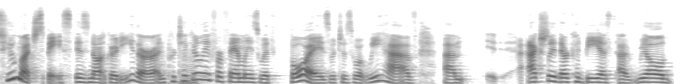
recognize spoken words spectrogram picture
too much space is not good either and particularly mm. for families with boys which is what we have um, actually there could be a, a real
